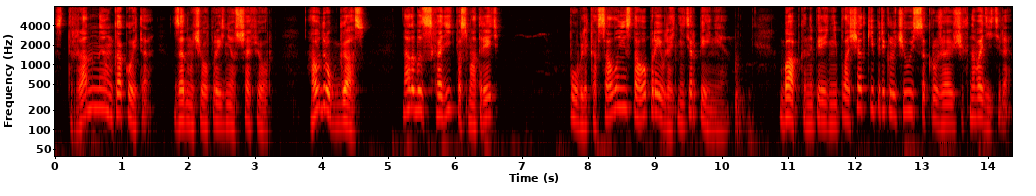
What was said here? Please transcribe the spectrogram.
«Странный он какой-то», — задумчиво произнес шофер. «А вдруг газ? Надо бы сходить посмотреть». Публика в салоне стала проявлять нетерпение. Бабка на передней площадке переключилась с окружающих на водителя.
